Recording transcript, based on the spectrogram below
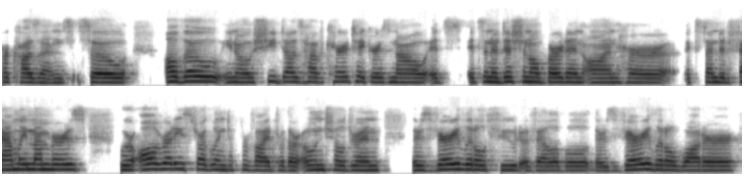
her cousins. So although you know she does have caretakers now it's it's an additional burden on her extended family members who are already struggling to provide for their own children. There's very little food available. There's very little water.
